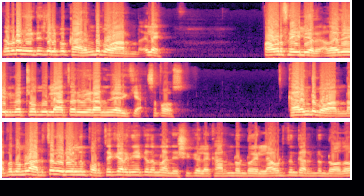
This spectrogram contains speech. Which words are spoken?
നമ്മുടെ വീട്ടിൽ ചിലപ്പോൾ കറണ്ട് പോകാറുണ്ട് അല്ലേ? പവർ ഫെയിലിയർ അതായത് ഇൻവെർട്ടർ ഒന്നും ഇല്ലാത്ത ഒരു വീടാണെന്ന് വിചാരിക്കുക സപ്പോസ് കറണ്ട് പോകാറുണ്ട് അപ്പോൾ നമ്മൾ അടുത്ത വീടുകളിൽ നിന്ന് പുറത്തേക്ക് ഇറങ്ങിയൊക്കെ നമ്മൾ അന്വേഷിക്കുമല്ലേ? കറണ്ട് ഉണ്ടോ? എല്ലായിടത്തും കറണ്ട് ഉണ്ടോ? അതോ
